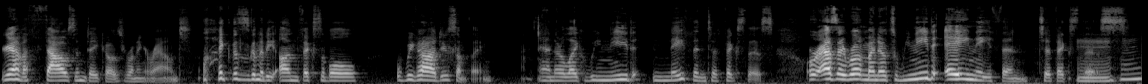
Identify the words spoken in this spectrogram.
you're gonna have a thousand Dankos running around. Like, this is gonna be unfixable. We gotta do something. And they're like, we need Nathan to fix this. Or as I wrote in my notes, we need a Nathan to fix this. Mm-hmm.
